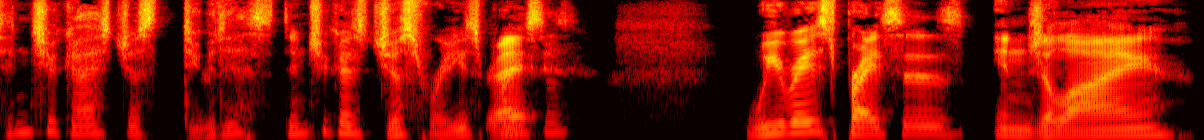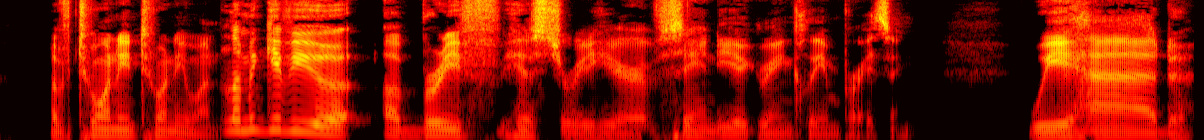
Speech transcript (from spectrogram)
didn't you guys just do this? Didn't you guys just raise Right. prices? We raised prices in July of 2021. Let me give you a, a brief history here of Sandia Green Clean pricing. We had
